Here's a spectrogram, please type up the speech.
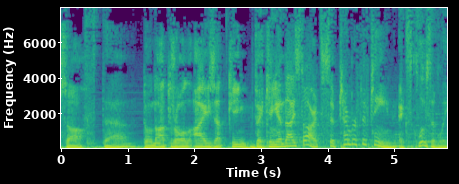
Softer. Uh, do not roll eyes at king. The King and I starts September 15, exclusively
